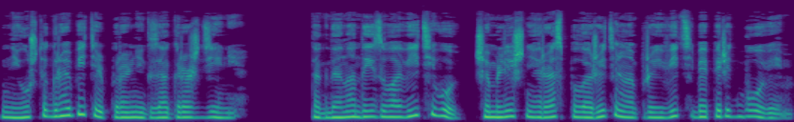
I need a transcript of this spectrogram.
Неужто грабитель проник за ограждение? Тогда надо изловить его, чем лишний раз положительно проявить себя перед Бовием.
